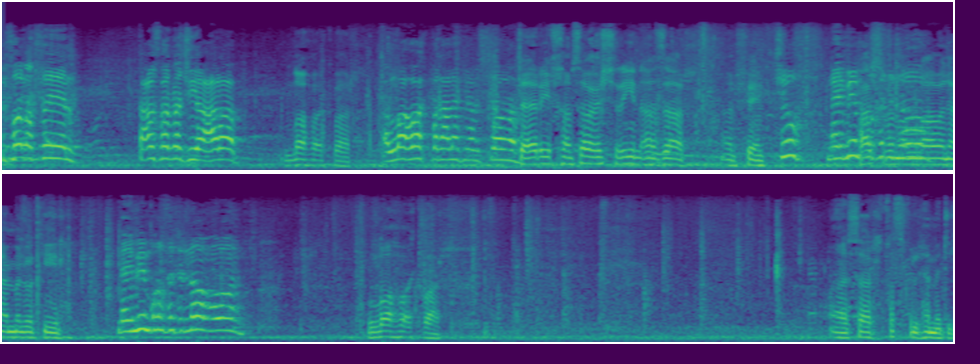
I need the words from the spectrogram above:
الفلافل تعالوا فرجوا يا عرب. الله أكبر. الله أكبر عليك يا بشار تاريخ 25 آذار 2000 شوف نايمين بغرفة حسبنا الله النوم ونعم الوكيل. نايمين بغرفة النوم هون الله أكبر. آثار القصف الهمجي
